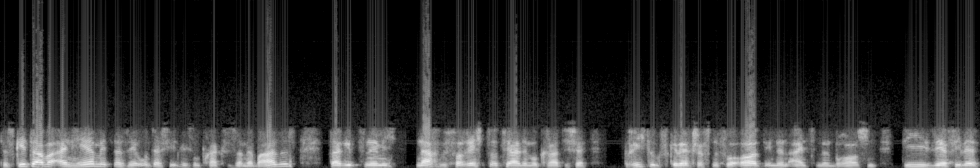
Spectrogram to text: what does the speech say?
Das geht aber einher mit einer sehr unterschiedlichen Praxis an der Basis. Da gibt es nämlich nach wie vor rechtssozialdemokratische Richtungsgewerkschaften vor Ort in den einzelnen Branchen, die sehr viele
